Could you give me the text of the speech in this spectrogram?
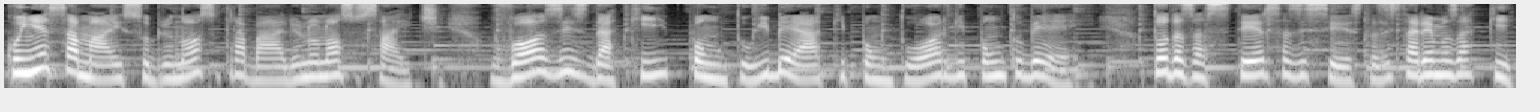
Conheça mais sobre o nosso trabalho no nosso site vozesdaqui.ibeac.org.br. Todas as terças e sextas estaremos aqui,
